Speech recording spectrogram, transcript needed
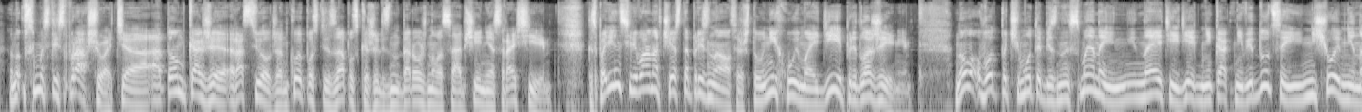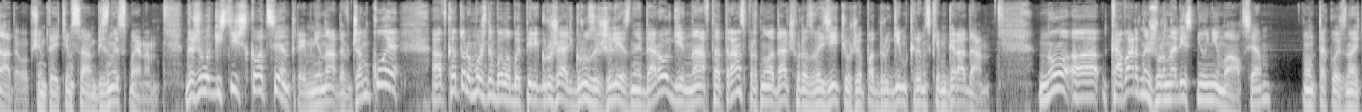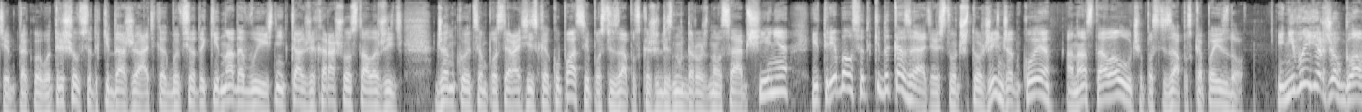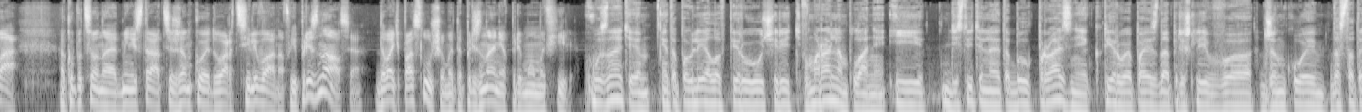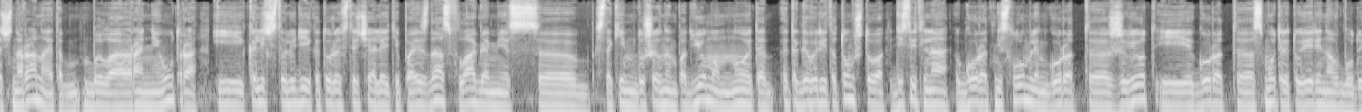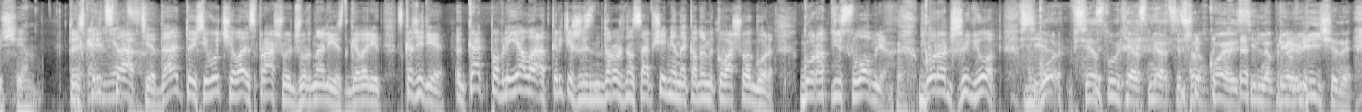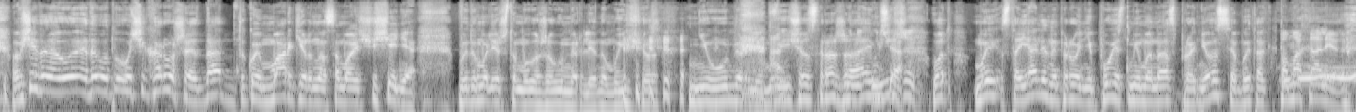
Ну, в смысле спрашивать а, о том, как же расцвел Джанкой после запуска железнодорожного сообщения с Россией. Господин Селиванов честно признался, что у них уйма идей и предложений. Но вот почему-то бизнесмены на эти идеи никак не ведутся, и ничего им не надо, в общем-то, этим самым бизнесменам. Даже логистического центра им не надо в Джанкое, а, в котором можно было бы перегружать грузы железной дороги на автотранспорт, ну а дальше развозить уже по другим крымским городам. Но а, коварный журналист не унимался. Он такой, знаете, такой вот решил все-таки дожать, как бы все-таки надо выяснить, как же хорошо стало жить джанкойцам после российской оккупации, после запуска железнодорожного сообщения, и требовал все-таки доказательств, вот, что жизнь Джанкоя, она стала лучше после запуска поездов. И не выдержал глава оккупационной администрации Жанко Эдуард Селиванов и признался. Давайте послушаем это признание в прямом эфире. Вы знаете, это повлияло в первую очередь в моральном плане. И действительно, это был праздник. Первые поезда пришли в Джанкой достаточно рано. Это было раннее утро. И количество людей, которые встречали эти поезда с флагами, с, э, с таким душевным подъемом, ну, это, это говорит о том, что действительно город не сломлен, город э, живет, и город э, смотрит уверенно в будущее. То есть Наконец. представьте, да, то есть его человек спрашивает журналист, говорит, скажите, как повлияло открытие железнодорожного сообщения на экономику вашего города? Город не сломлен, город живет. Все, Го- все слухи о смерти Джанкоя сильно преувеличены. Вообще, это, это вот очень хорошее, да, такой маркер на самоощущение. Вы думали, что мы уже умерли, но мы еще не умерли, мы еще сражаемся. Вот мы стояли на перроне, поезд мимо нас пронесся, мы так... Помахали.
